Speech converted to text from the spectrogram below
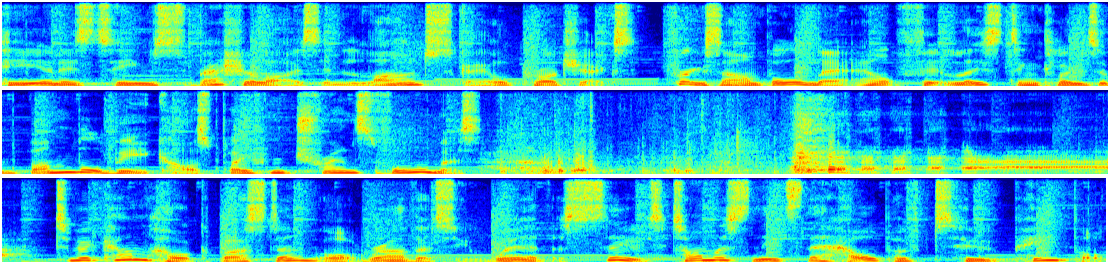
He and his team specialize in large-scale projects. For example, their outfit list includes a Bumblebee cosplay from Transformers. to become Hulkbuster, or rather to wear the suit, Thomas needs the help of two people,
